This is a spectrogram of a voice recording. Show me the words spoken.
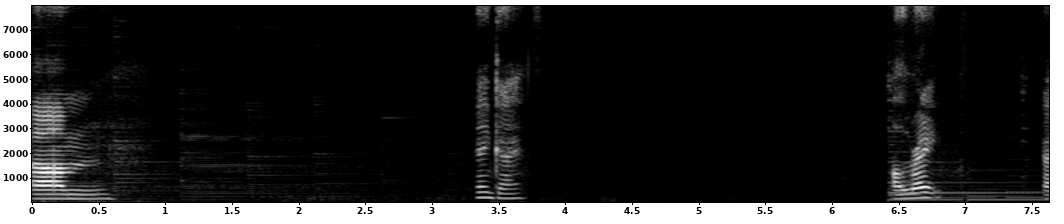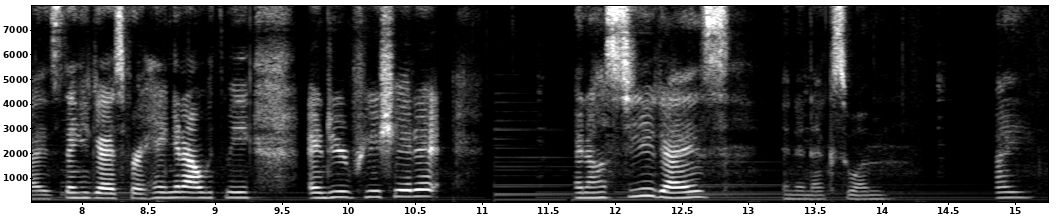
Um. Hey guys. All right, guys. Thank you guys for hanging out with me. I do appreciate it. And I'll see you guys in the next one. Bye.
